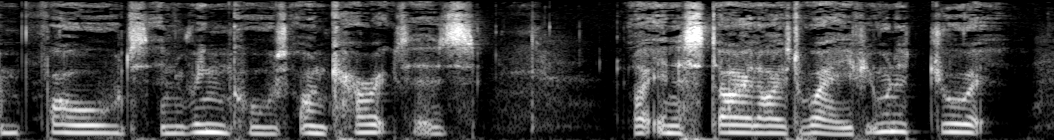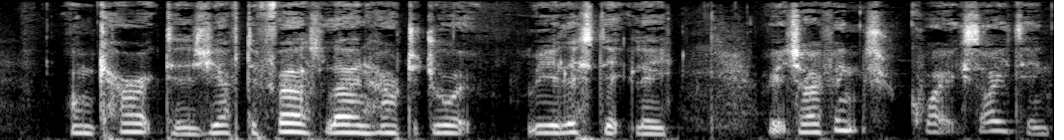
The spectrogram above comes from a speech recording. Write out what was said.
and folds and wrinkles on characters like in a stylized way if you want to draw it on characters you have to first learn how to draw it realistically which i think is quite exciting.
